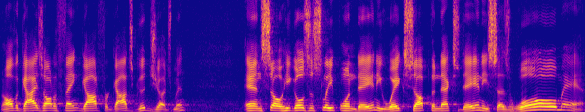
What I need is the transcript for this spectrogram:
And all the guys ought to thank God for God's good judgment. And so he goes to sleep one day and he wakes up the next day and he says, Whoa, man.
